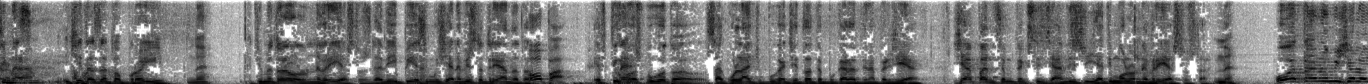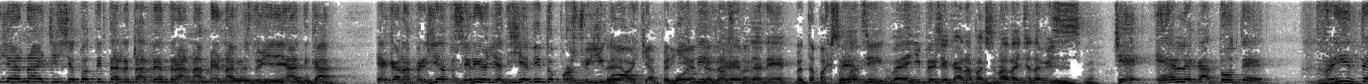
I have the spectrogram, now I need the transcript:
Σήμερα κοίταζα το πρωί. Ναι. Και είμαι τώρα ολονευρίαστο. Δηλαδή η πίεση μου είχε ανεβεί στο 30 τώρα. Όπα! Ευτυχώς Ναι. που έχω το σακουλάκι που είχα και τότε που κάνα την απεργία. Για απάντησε μου το εξής, γιατί είμαι ολονευρίαστος τώρα. Ναι. Όταν ο Μιχελογιαννάκης και τότε ήταν τα δέντρα αναμένα χριστουγεννιάτικα έκανα απεργία των Συρίων γιατί είχε δει το προσφυγικό. Ε, όχι απεργία ότι εντελώς θα τώρα. έφτανε. Με τα παξιμάδια Έτσι, τώρα. δεν υπήρχε κανένα παξιμαδάκι και τα βίζεις. Ναι. Και έλεγα τότε, βρείτε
